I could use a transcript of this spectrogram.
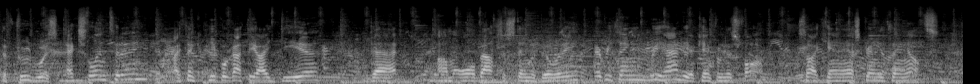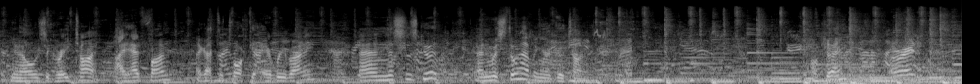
The food was excellent today. I think people got the idea that I'm all about sustainability. Everything we had here came from this farm, so I can't ask for anything else. You know, it was a great time. I had fun. I got to talk to everybody, and this is good. And we're still having a good time. Okay? All right.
